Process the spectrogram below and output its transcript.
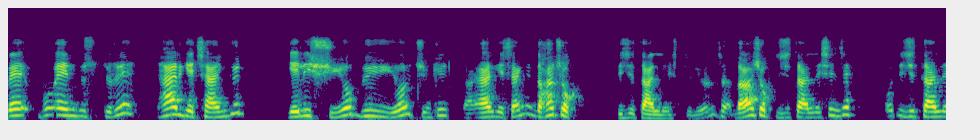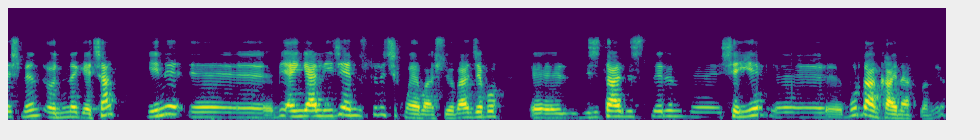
ve bu endüstri her geçen gün gelişiyor, büyüyor. Çünkü her geçen gün daha çok dijitalleştiriyoruz. Daha çok dijitalleşince o dijitalleşmenin önüne geçen yeni e, bir engelleyici endüstri çıkmaya başlıyor. Bence bu e, dijital risklerin e, şeyi e, buradan kaynaklanıyor.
